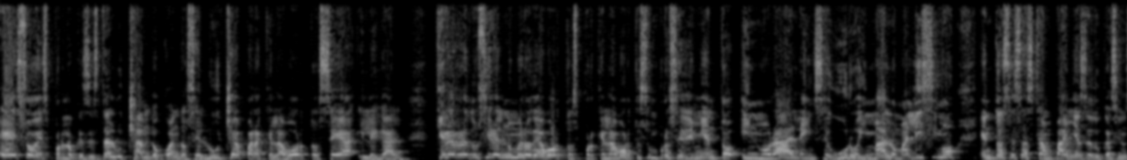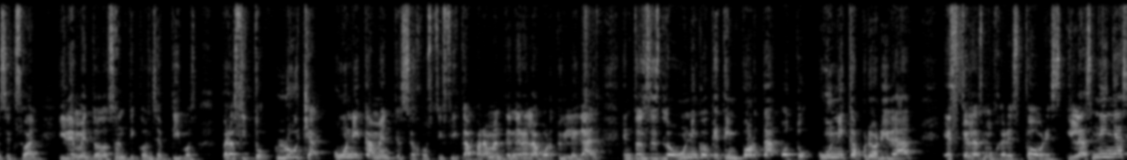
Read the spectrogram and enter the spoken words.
Eso es por lo que se está luchando cuando se lucha para que el aborto sea ilegal. Quiere reducir el número de abortos porque el aborto es un procedimiento inmoral e inseguro y malo, malísimo. Entonces esas campañas de educación sexual y de métodos anticonceptivos. Pero si tu lucha únicamente se justifica para mantener el aborto ilegal, entonces lo único que te importa o tu única prioridad es que las mujeres pobres y las niñas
